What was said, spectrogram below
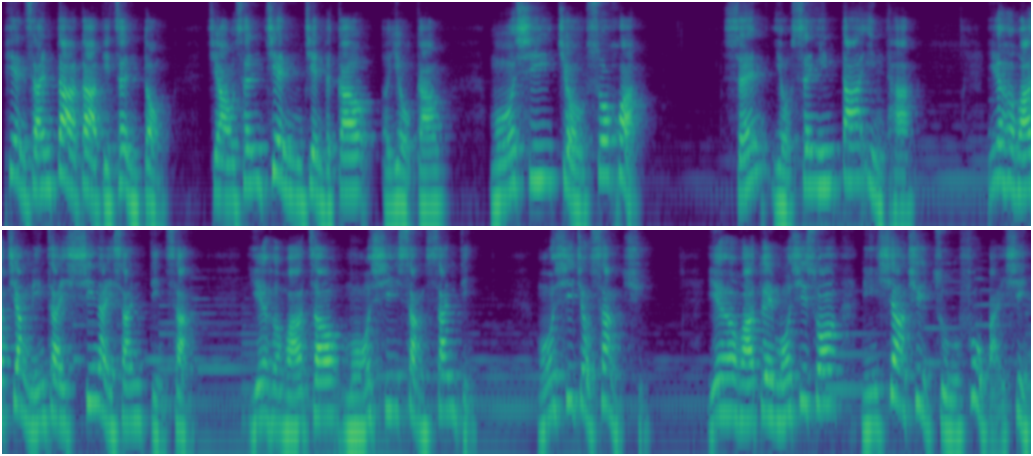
片山大大的震动，脚声渐渐的高而又高。摩西就说话，神有声音答应他。耶和华降临在西奈山顶上，耶和华召摩西上山顶，摩西就上去。耶和华对摩西说：“你下去嘱咐百姓，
